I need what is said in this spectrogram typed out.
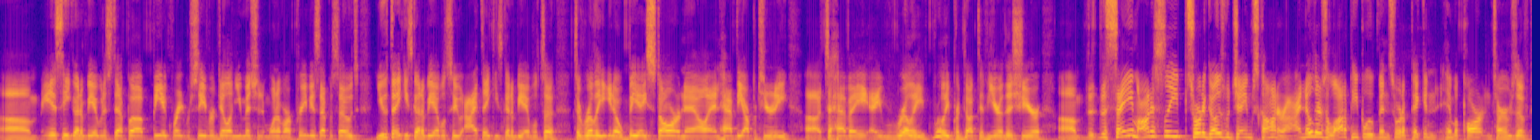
Um, is he going to be able to step up, be a great receiver? Dylan, you mentioned in one of our previous episodes, you think he's going to be able to. I think he's going to be able to to really, you know, be a star now and have the opportunity uh, to have a, a really, really productive year this year. Um, the, the same, honestly, sort of goes with James Conner. I know there's a lot of people who've been sort of picking him apart in terms of,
